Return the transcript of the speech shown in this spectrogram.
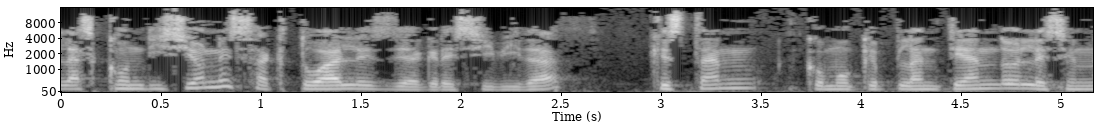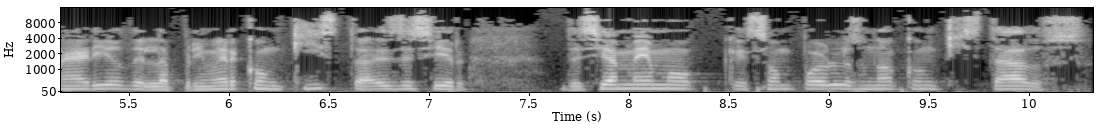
Las condiciones actuales de agresividad que están como que planteando el escenario de la primer conquista, es decir, decía Memo que son pueblos no conquistados.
